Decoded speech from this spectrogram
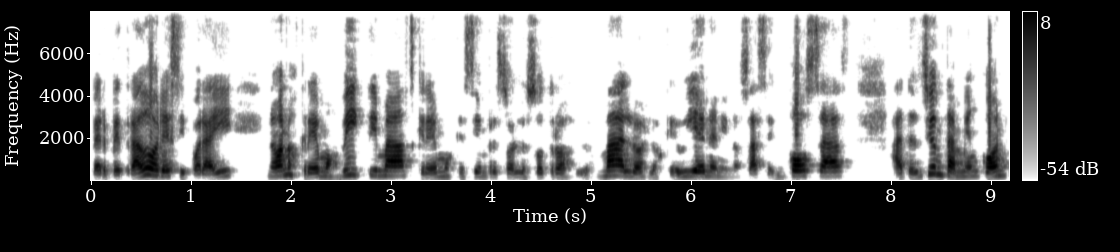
perpetradores y por ahí no nos creemos víctimas, creemos que siempre son los otros los malos, los que vienen y nos hacen cosas. Atención también con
